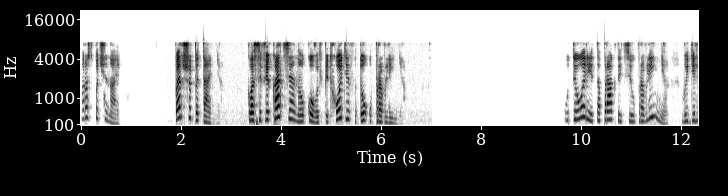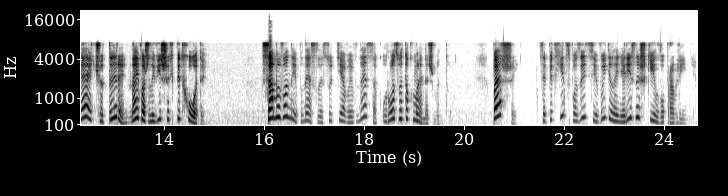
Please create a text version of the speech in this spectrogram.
Розпочинаємо. Перше питання. Класифікація наукових підходів до управління. У теорії та практиці управління виділяють чотири найважливіших підходи. Саме вони внесли суттєвий внесок у розвиток менеджменту. Перший це підхід з позиції виділення різних шкіл в управлінні,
